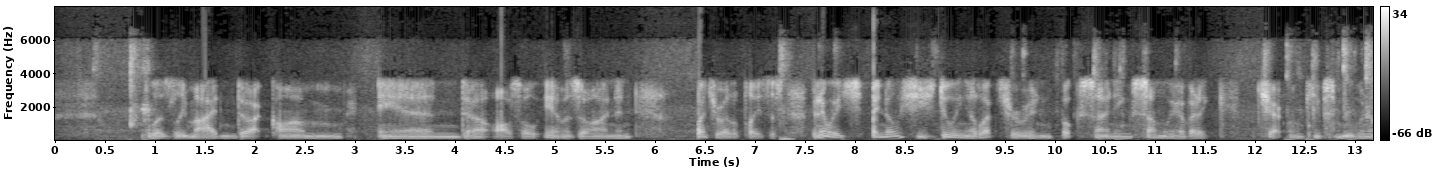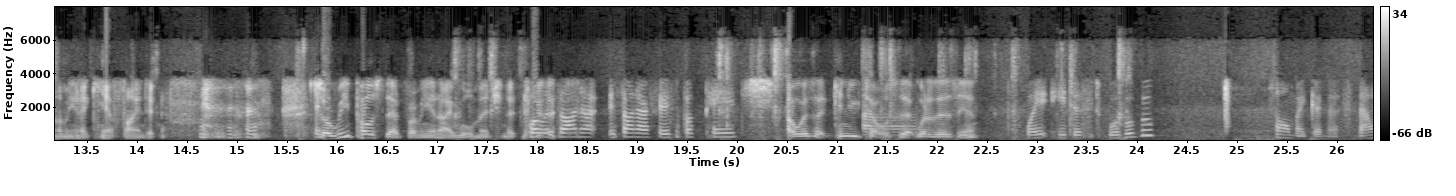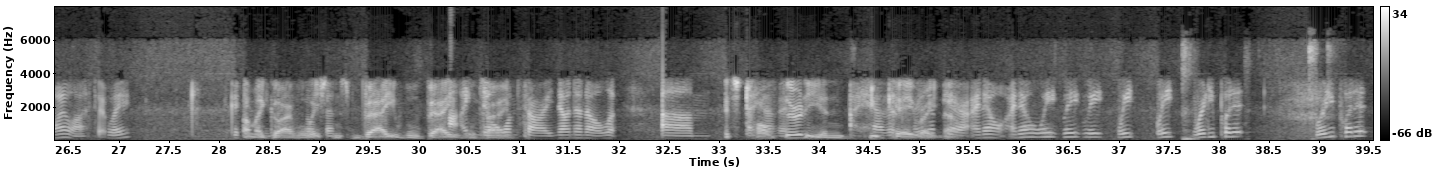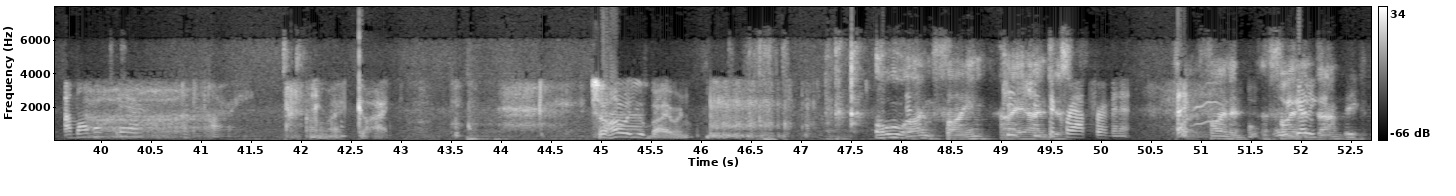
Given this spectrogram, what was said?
lesliemarden.com and uh, also Amazon and a bunch of other places. But anyway, I know she's doing a lecture and book signing somewhere, but I, chat room keeps moving on me I can't find it. so repost that for me and I will mention it. well, it's on our it's on our Facebook page. oh, is it? Can you tell us that what it is, Ian? Wait, he just whoop whoop whoop. Oh my goodness! Now I lost it. Wait. Good Oh my God, we're wasting valuable, valuable I know. time. I'm sorry. No, no, no. Look, um, It's twelve thirty in I have UK it right, right up there. now. I know. I know. Wait, wait, wait, wait, wait. Where do you put it? Where do you put it? I'm almost there. I'm sorry. Oh my God. So how are you, Byron? Oh, I'm fine. Just I, shoot I'm the just crap for a minute. fine and, fine gotta and get- dandy.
